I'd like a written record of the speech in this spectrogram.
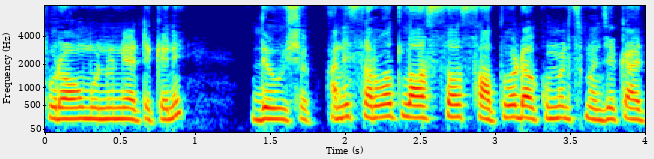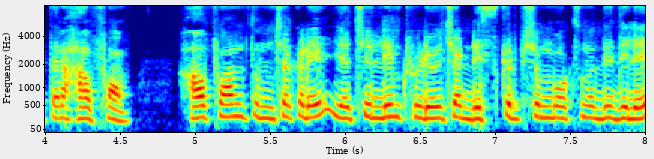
पुरावा म्हणून या ठिकाणी देऊ शकता. आणि सर्वात लास्टचा सातवा डॉक्युमेंट्स म्हणजे काय? तर हा फॉर्म हा फॉर्म तुमच्याकडे याची लिंक व्हिडिओच्या डिस्क्रिप्शन बॉक्समध्ये दिले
